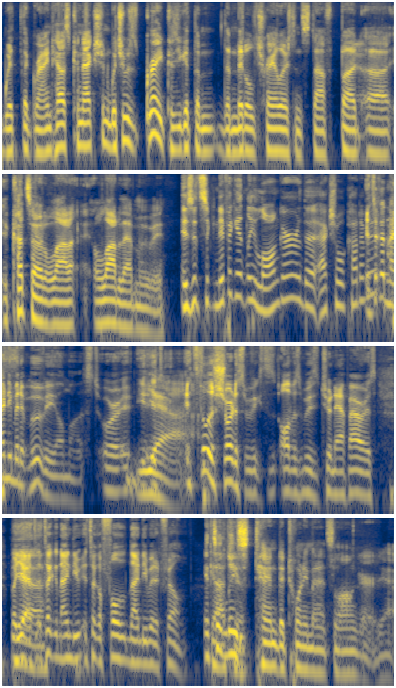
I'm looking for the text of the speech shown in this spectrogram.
with the Grindhouse connection, which was great because you get the the middle trailers and stuff, but uh, it cuts out a lot of a lot of that movie. Is it significantly longer, the actual cut of It's it? It's like a 90 minute movie almost, or it, it's- Yeah. it's, still his shortest movie because all of his movies are two and a half hours. But yeah, it's, Yeah. it's like a 90. It's like a full 90 minute film. It's Gotcha. at least ten to twenty minutes longer. Yeah.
